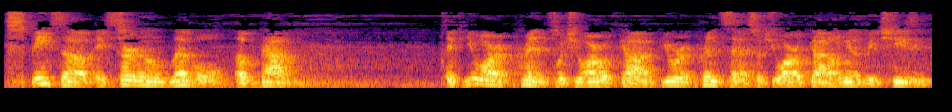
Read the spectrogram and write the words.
speaks of a certain level of value. If you are a prince, which you are with God, if you are a princess, which you are with God, I don't mean that to be cheesy,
